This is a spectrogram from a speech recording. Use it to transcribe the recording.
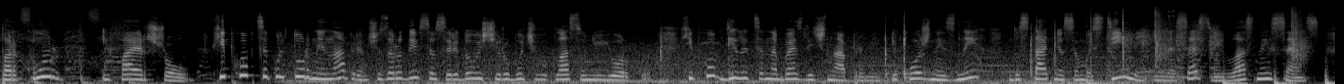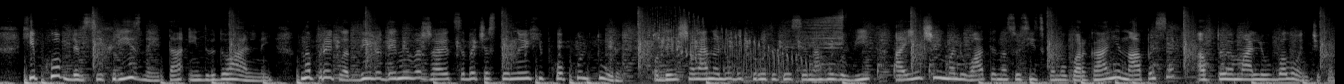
паркур і фаєр-шоу. Хіп-хоп це культурний напрям, що зародився в середовищі робочого класу Нью-Йорку. Хіп-хоп ділиться на безліч напрямів, і кожний з них достатньо самостійний і несе свій власний сенс. Хіп-хоп для всіх різний та індивідуальний. Наприклад, дві людини вважають себе частиною хіп-хоп культури. Один шалено любить крутитися на голові, а інший малювати на сусідському паркані написи автоемаллю в балончиках.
